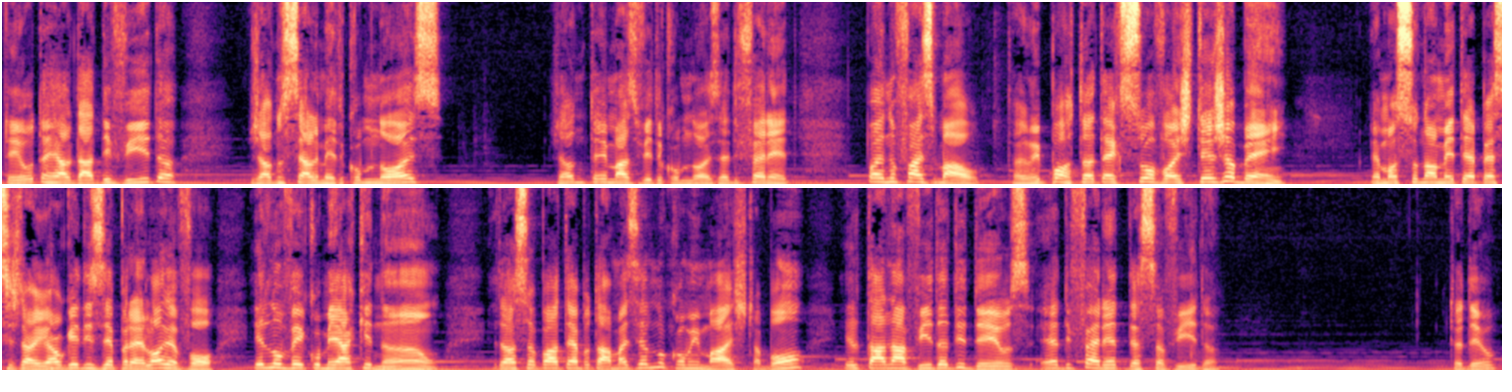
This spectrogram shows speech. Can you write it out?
tem outra realidade de vida, já não se alimenta como nós, já não tem mais vida como nós, é diferente. Mas não faz mal. Então, o importante é que sua voz esteja bem. emocionalmente é persistente. E alguém dizer para ela, olha, vó, ele não vem comer aqui não. Então você pode até botar, mas ele não come mais, tá bom? Ele tá na vida de Deus. É diferente dessa vida. Entendeu?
